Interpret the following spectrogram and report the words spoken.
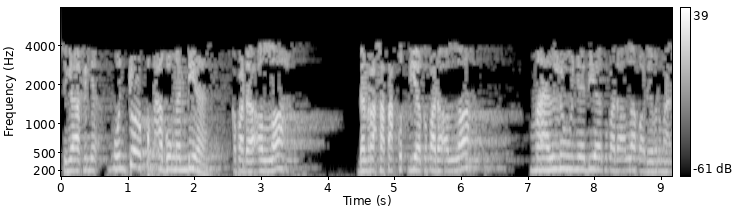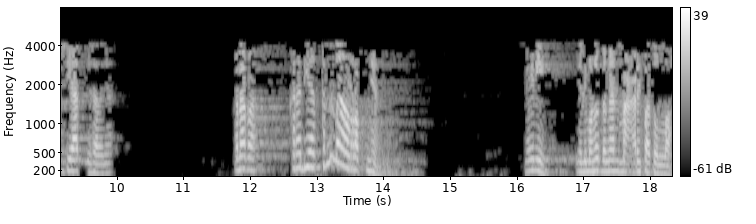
Sehingga akhirnya muncul pengagungan dia kepada Allah dan rasa takut dia kepada Allah, malunya dia kepada Allah kalau dia bermaksiat misalnya. Kenapa? Karena dia kenal Robnya. Nah ini yang dimaksud dengan ma'rifatullah,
